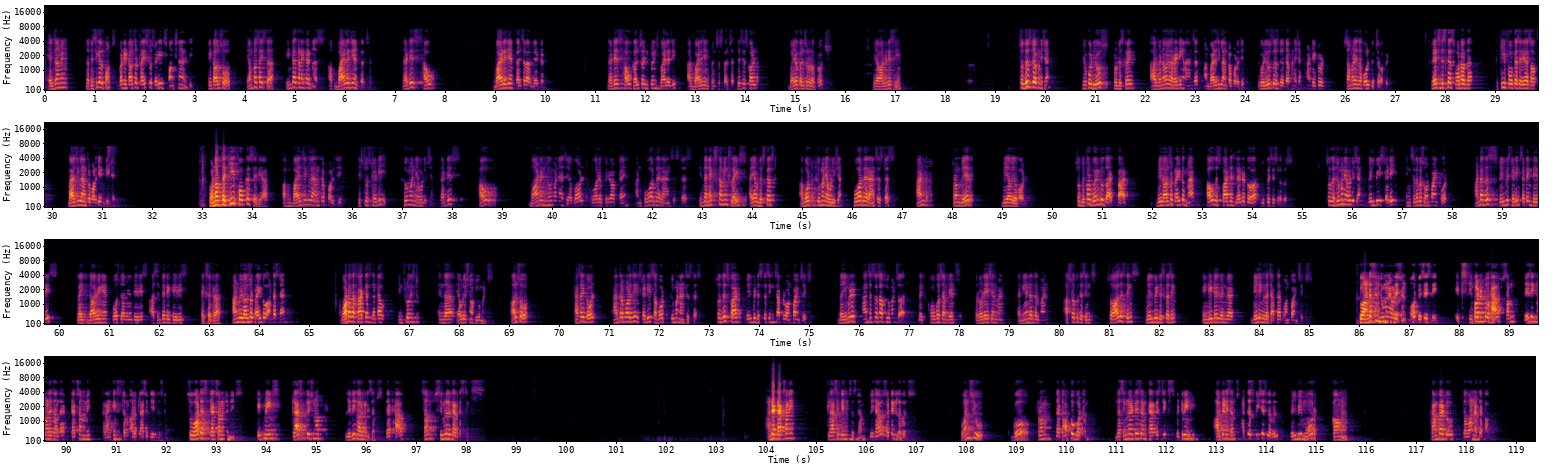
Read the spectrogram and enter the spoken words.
examine the physical forms, but it also tries to study its functionality. It also emphasizes the interconnectedness of biology and culture. That is how biology and culture are related. That is how culture influences biology or biology influences culture. This is called biocultural approach. We have already seen. So this definition you could use to describe or whenever you are writing an answer on biological anthropology, you could use this definition and it would summarize the whole picture of it. Let's discuss what are the key focus areas of biological anthropology in detail. One of the key focus area of biological anthropology is to study human evolution. That is how modern human has evolved over a period of time and who are their ancestors. In the next coming slides, I have discussed about human evolution, who are their ancestors and from where we have evolved. So before going to that part, we will also try to map how this part is related to our UPSC syllabus. So the human evolution will be studying in syllabus 1.4. Under this, we will be studying certain theories like Darwinian, post-Darwinian theories or synthetic theories, etc. And we will also try to understand what are the factors that have influenced in the evolution of humans. Also, as I told, anthropology studies about human ancestors. So this part we will be discussing chapter 1.6. The immediate ancestors of humans are like Homo sapiens, the Rhodesian man, the Neanderthal man, Australopithecines. So all these things we will be discussing in detail when we are dealing with the chapter 1.6. To understand human evolution more precisely, it's important to have some basic knowledge on the taxonomic ranking system or classification system. So what does taxonomy means? It means classification of living organisms that have some similar characteristics. Under taxonomic classification system, we have certain levels. Once you go from the top to bottom, the similarities and characteristics between organisms at the species level will be more common compared to the one at the top.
